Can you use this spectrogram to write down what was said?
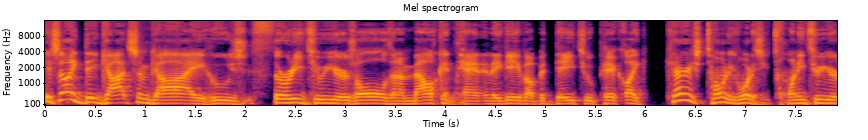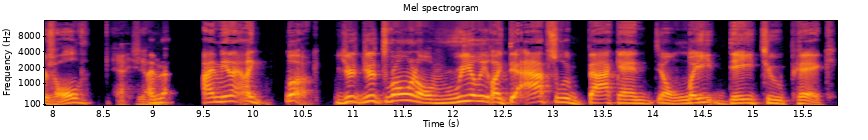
it's not like they got some guy who's 32 years old and a malcontent and they gave up a day two pick. Like Kadarius Toney's what is he 22 years old? Yeah, he's young. I'm, I mean, like, look, you're you're throwing a really like the absolute back end, you know, late day two pick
